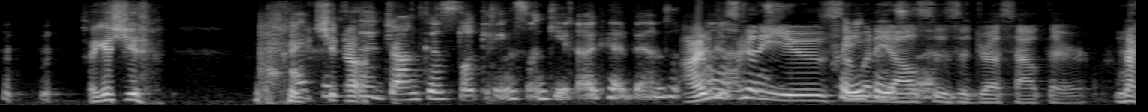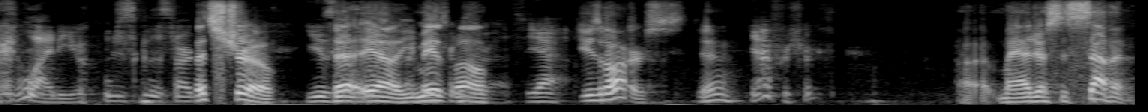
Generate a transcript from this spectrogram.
So I guess you, I She picked know- the drunkest looking Slinky Dog headband. I'm just going to use somebody pleased with else's address out there. I'm not going to lie to you. I'm just going to start That's true. using. that- yeah, a you may as well. address. Yeah, Use ours. Yeah. yeah, for sure. Uh, my address is seven.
